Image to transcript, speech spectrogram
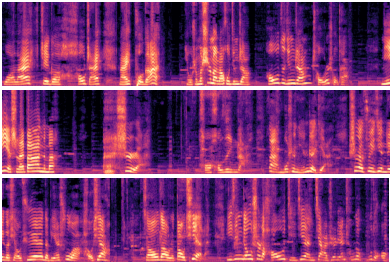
我来这个豪宅来破个案，有什么事吗？老虎警长，猴子警长瞅了瞅他，你也是来办案的吗？是啊，猴猴子警长，但不是您这件，是最近这个小区的别墅啊，好像遭到了盗窃了，已经丢失了好几件价值连城的古董。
